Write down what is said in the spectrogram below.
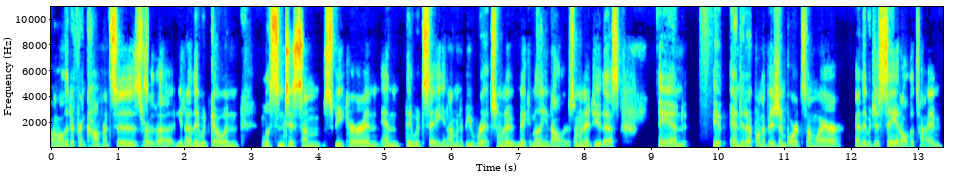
on all the different conferences or the, you know, they would go and listen to some speaker and, and they would say, you know, I'm going to be rich. I'm going to make a million dollars. I'm going to do this. And it ended up on a vision board somewhere and they would just say it all the time.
